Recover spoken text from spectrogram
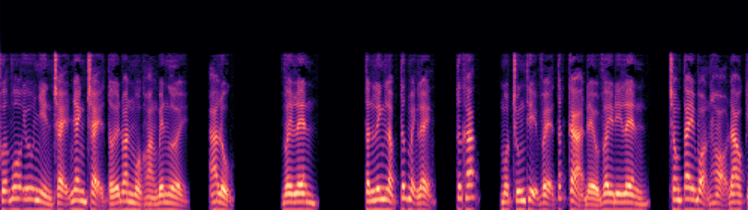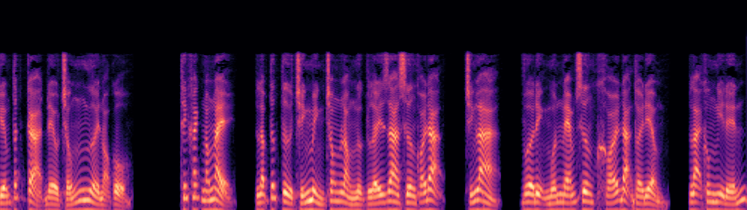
Phượng Vô Ưu nhìn chạy nhanh chạy tới Đoan Mục Hoàng bên người, "A Lục, vây lên." Tần Linh lập tức mệnh lệnh, tức khắc, một chúng thị vệ tất cả đều vây đi lên, trong tay bọn họ đao kiếm tất cả đều chống người nọ cổ. Thích khách nóng nảy, lập tức từ chính mình trong lòng ngực lấy ra xương khói đạn, chính là, vừa định muốn ném xương khói đạn thời điểm, lại không nghĩ đến,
